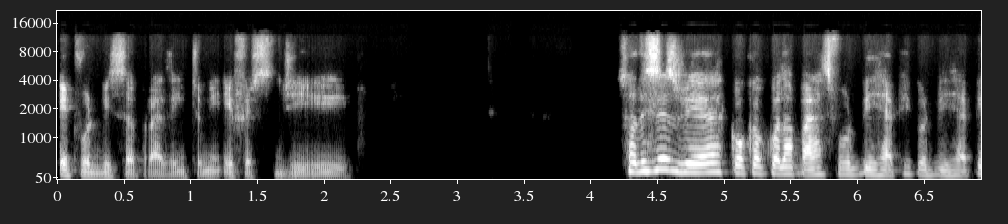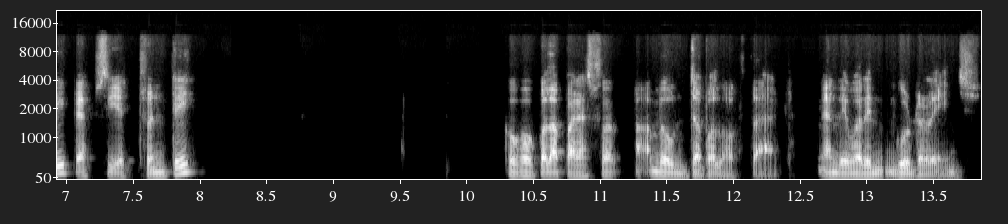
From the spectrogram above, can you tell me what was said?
it would be surprising to me if it's GE. So this is where Coca-Cola Paris would be happy, could be happy, Pepsi at 20. Coca-Cola Paris for about double of that, and they were in good range.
